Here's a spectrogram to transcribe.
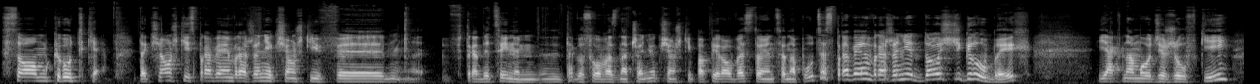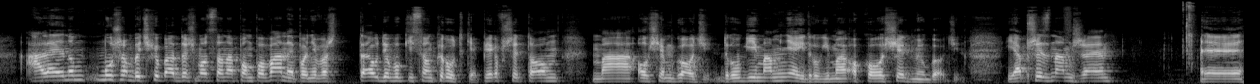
są krótkie. Te książki sprawiają wrażenie książki w w tradycyjnym y, tego słowa znaczeniu, książki papierowe stojące na półce sprawiają wrażenie dość grubych, jak na młodzieżówki, ale no, muszą być chyba dość mocno napompowane, ponieważ te audiobooki są krótkie. Pierwszy tom ma 8 godzin, drugi ma mniej, drugi ma około 7 godzin. Ja przyznam, że, e,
